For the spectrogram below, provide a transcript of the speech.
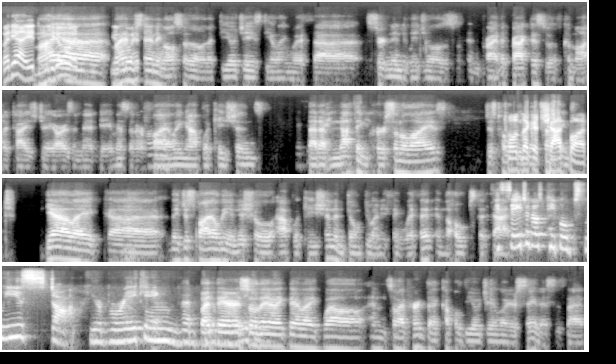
but yeah, it, My, you know, uh, Yeah, my go ahead. understanding also though that DOJ is dealing with uh, certain individuals in private practice who have commoditized JRs and mandamus and are Oh. filing applications that have nothing personalized. Just hoping oh, like a that something- chatbot. Yeah, like uh, they just file the initial application and don't do anything with it in the hopes that that. I say to those people, please stop. You're breaking the. but they're so they're like they're like well and so i've heard that a couple doj lawyers say this is that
